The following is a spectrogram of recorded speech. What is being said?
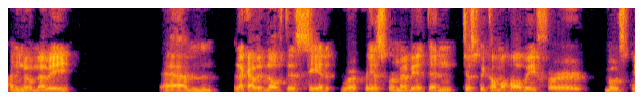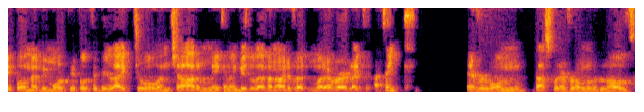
And you know, maybe um like I would love to see it where a place where maybe it didn't just become a hobby for most people, maybe more people could be like Joel and Chad and making a good living out of it and whatever. Like I think everyone that's what everyone would love.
